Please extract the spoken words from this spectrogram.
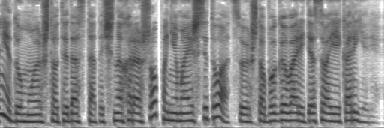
не думаю, что ты достаточно хорошо понимаешь ситуацию, чтобы говорить о своей карьере.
